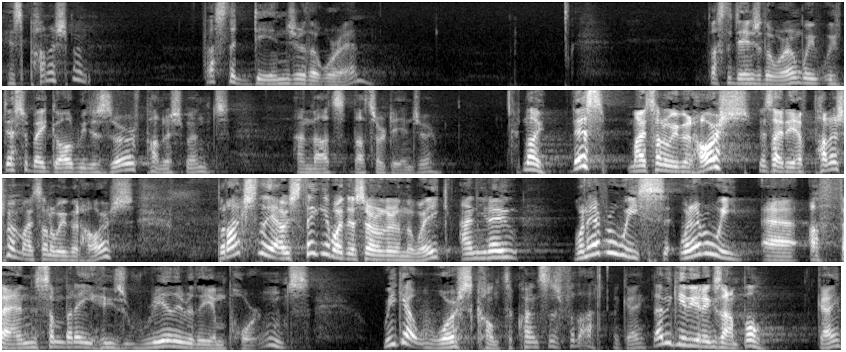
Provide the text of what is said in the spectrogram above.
his punishment. That's the danger that we're in. That's the danger that we're in. We, have disobeyed God, we deserve punishment, and that's, that's our danger. Now, this might sound a wee bit harsh. This idea of punishment might sound a wee bit harsh. But actually, I was thinking about this earlier in the week, and you know, whenever we, whenever we uh, offend somebody who's really, really important, we get worse consequences for that. Okay? Let me give you an example. Okay?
